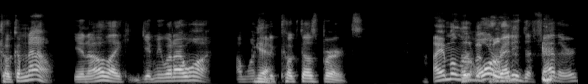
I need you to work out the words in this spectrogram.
cook them now. You know, like give me what I want. I want Yeah. you to cook those birds. I am a little bit already bummed- defeathered.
